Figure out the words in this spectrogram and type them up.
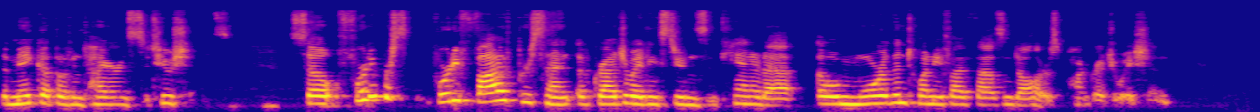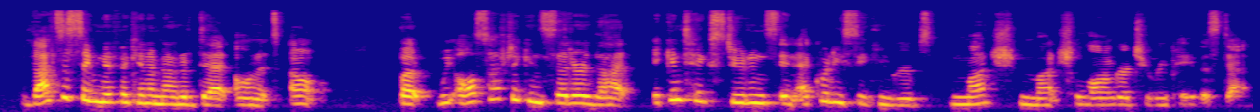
the makeup of entire institutions. So 40 45% of graduating students in Canada owe more than $25,000 upon graduation. That's a significant amount of debt on its own. But we also have to consider that it can take students in equity seeking groups much, much longer to repay this debt.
